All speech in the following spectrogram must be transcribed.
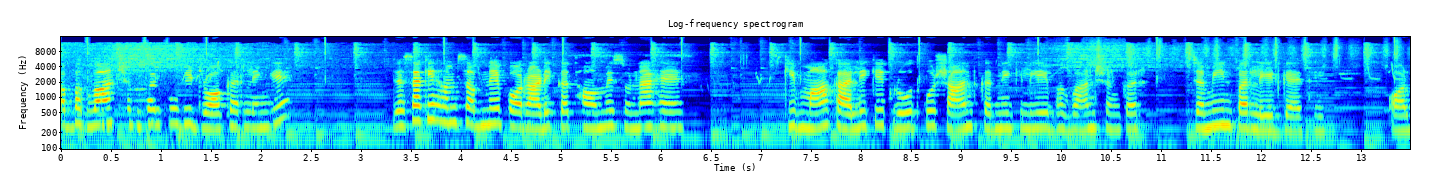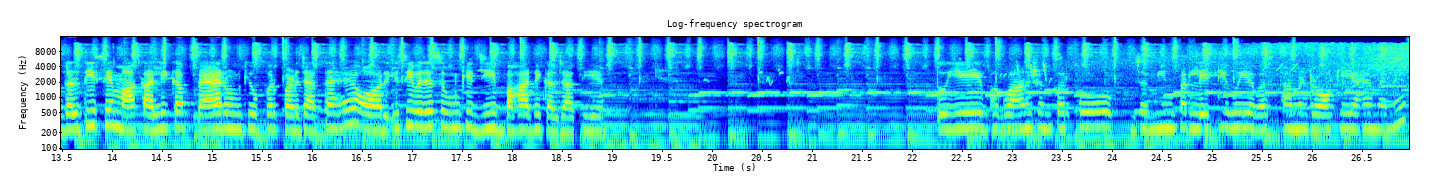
अब भगवान शंकर को भी ड्रॉ कर लेंगे। जैसा कि हम सबने पौराणिक कथाओं में सुना है कि माँ काली के क्रोध को शांत करने के लिए भगवान शंकर ज़मीन पर लेट गए थे और गलती से माँ काली का पैर उनके ऊपर पड़ जाता है और इसी वजह से उनकी जीभ बाहर निकल जाती है। तो ये भगवान शंकर को ज़मीन पर लेटी हुई अवस्था में ड्रॉ किया है मैंने।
